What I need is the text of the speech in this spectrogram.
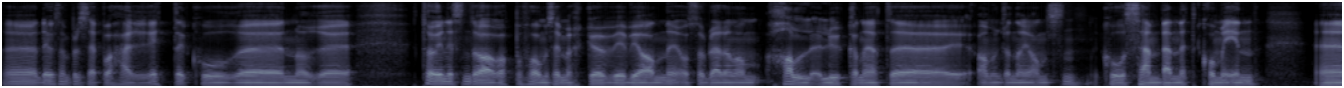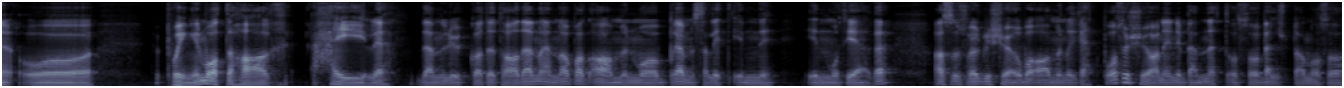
Det er eksempel se på Herrit, hvor når Tøyenissen drar opp og får med seg mørke Viviani, og så blir det noen halvluka ned til Amund Grønner Jansen, hvor Sam Bennett kommer inn eh, og på ingen måte har hele den luka til å ta den. Ender opp at Amund må bremse litt inn, inn mot gjerdet. Altså selvfølgelig kjører bare Amund rett på, så kjører han inn i Bennett, og så velter han, og så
